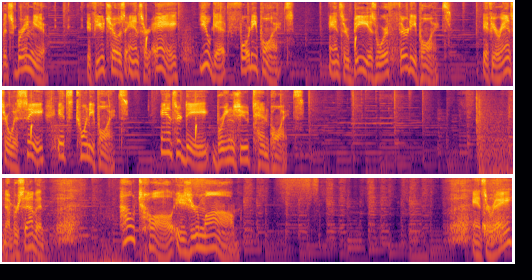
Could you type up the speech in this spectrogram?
Let's bring you. If you chose answer A, you get 40 points. Answer B is worth 30 points. If your answer was C, it's 20 points. Answer D brings you 10 points. Number 7. How tall is your mom? Answer A.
